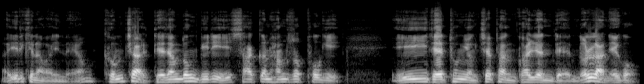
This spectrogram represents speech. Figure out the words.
아, 이렇게 나와 있네요. 검찰 대장동 비리 사건 항소 포기 이 대통령 재판 관련돼 논란내고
